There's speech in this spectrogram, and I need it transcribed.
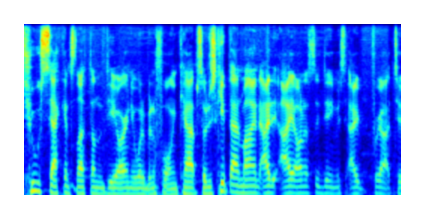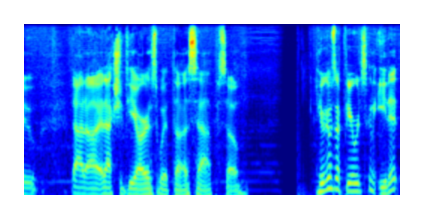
two seconds left on the DR and you would have been a full in cap. So just keep that in mind. I, I honestly didn't even, I forgot to that uh, it actually DRs with uh, sap. So here comes a fear. We're just going to eat it.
